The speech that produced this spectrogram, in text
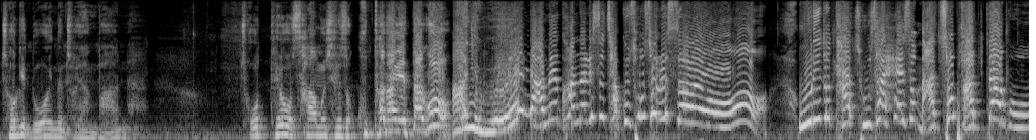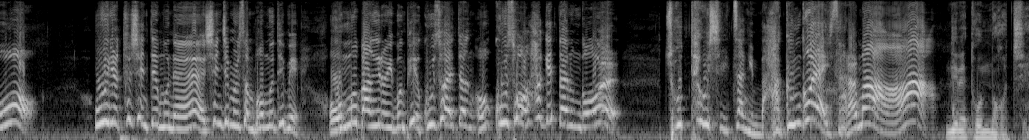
저기 누워있는 저 양반 조태호 사무실에서 구타당했다고 아니 왜 남의 관할에서 자꾸 소설을 써요? 우리도 다 조사해서 맞춰봤다고. 오히려 투신 때문에 신지물선 법무팀이 업무 방해로 입은 피해 고소했던 어, 고소하겠다는 걸 조태호 실장이 막은 거야 이 사람아. 니네 돈 먹었지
